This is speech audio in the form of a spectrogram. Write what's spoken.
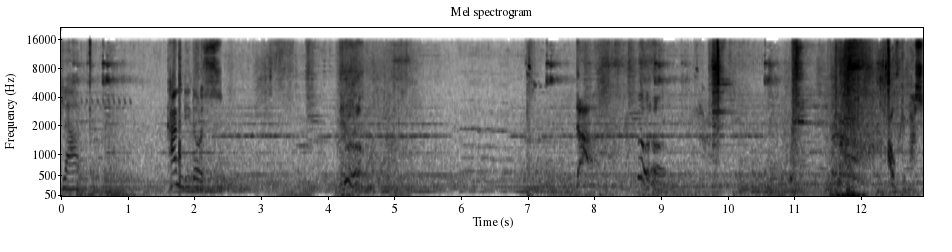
Klar. Candidus. aufgepasst.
